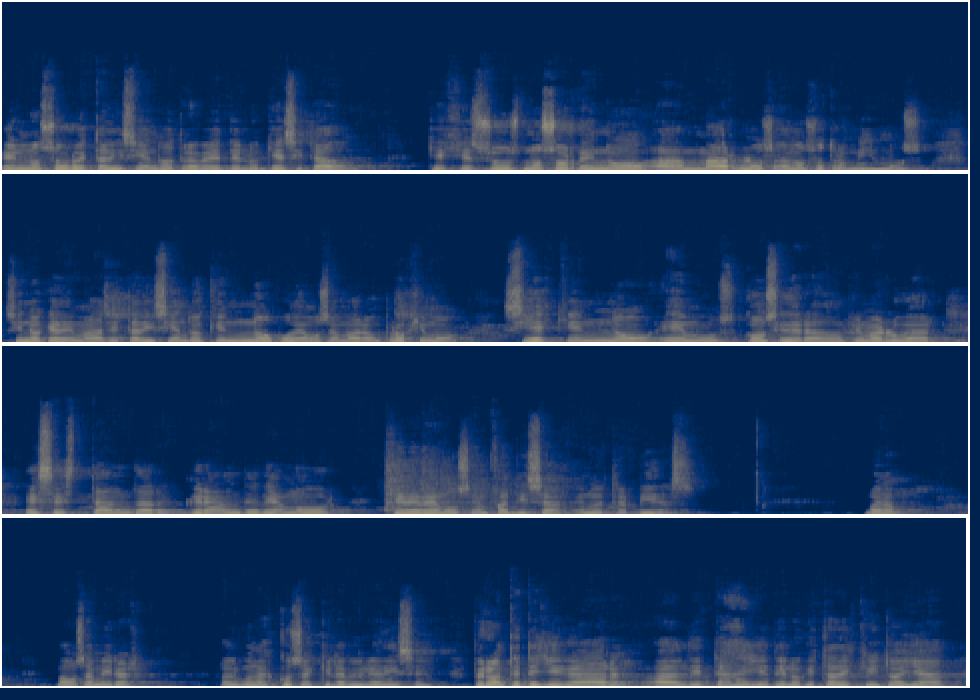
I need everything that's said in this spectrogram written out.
Él no solo está diciendo a través de lo que he citado, que Jesús nos ordenó a amarnos a nosotros mismos, sino que además está diciendo que no podemos amar a un prójimo si es que no hemos considerado, en primer lugar, ese estándar grande de amor que debemos enfatizar en nuestras vidas. Bueno, vamos a mirar algunas cosas que la Biblia dice. Pero antes de llegar al detalle de lo que está descrito allá,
